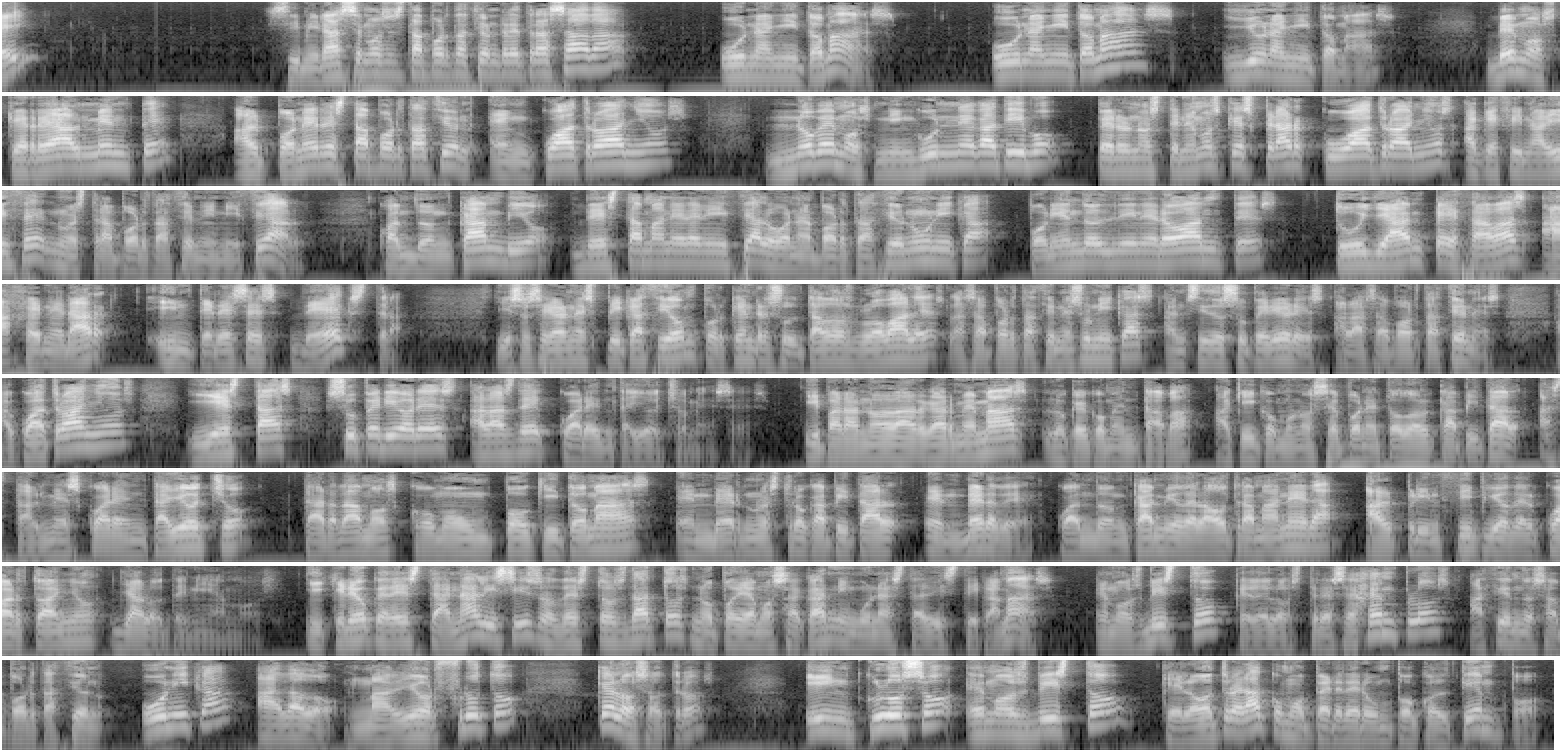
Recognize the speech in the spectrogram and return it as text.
Si mirásemos esta aportación retrasada, un añito más, un añito más y un añito más. Vemos que realmente al poner esta aportación en cuatro años, no vemos ningún negativo, pero nos tenemos que esperar cuatro años a que finalice nuestra aportación inicial. Cuando en cambio, de esta manera inicial o en aportación única, poniendo el dinero antes, tú ya empezabas a generar intereses de extra. Y eso sería una explicación por qué en resultados globales las aportaciones únicas han sido superiores a las aportaciones a cuatro años y estas superiores a las de 48 meses. Y para no alargarme más, lo que comentaba, aquí como no se pone todo el capital hasta el mes 48, tardamos como un poquito más en ver nuestro capital en verde, cuando en cambio de la otra manera, al principio del cuarto año ya lo teníamos. Y creo que de este análisis o de estos datos no podíamos sacar ninguna estadística más. Hemos visto que de los tres ejemplos, haciendo esa aportación única, ha dado mayor fruto que los otros. Incluso hemos visto que lo otro era como perder un poco el tiempo.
